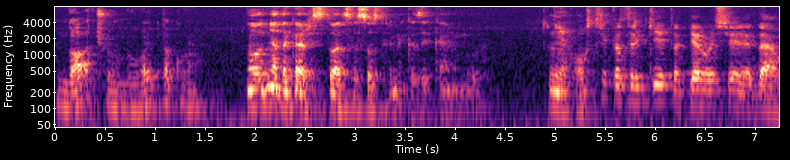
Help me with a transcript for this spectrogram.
да, что, бывает такое. Ну, вот у меня такая же ситуация с острыми козырьками была. Не, острые козырьки это первая серия, да.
